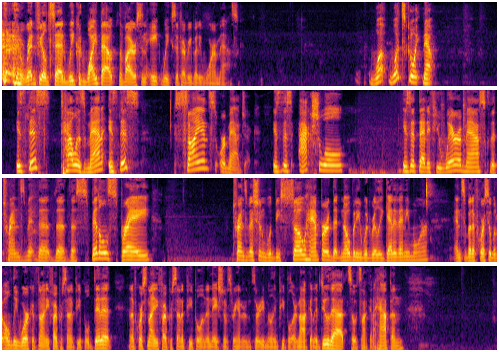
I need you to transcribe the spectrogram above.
Redfield said we could wipe out the virus in eight weeks if everybody wore a mask. What what's going now? Is this talisman? Is this science or magic? Is this actual? Is it that if you wear a mask, the transmit the the the spittle spray transmission would be so hampered that nobody would really get it anymore. And so, but of course, it would only work if 95% of people did it. And of course, 95% of people in a nation of 330 million people are not going to do that. So it's not going to happen.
